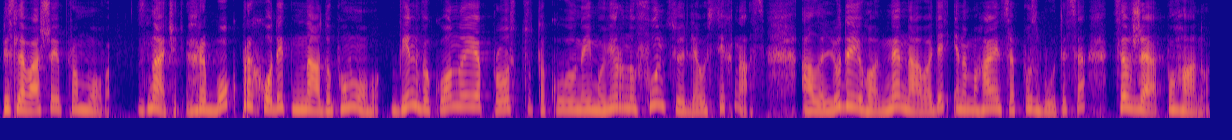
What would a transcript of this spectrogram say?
після вашої промови. Значить, грибок приходить на допомогу. Він виконує просто таку неймовірну функцію для усіх нас. Але люди його ненавидять і намагаються позбутися. Це вже погано.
